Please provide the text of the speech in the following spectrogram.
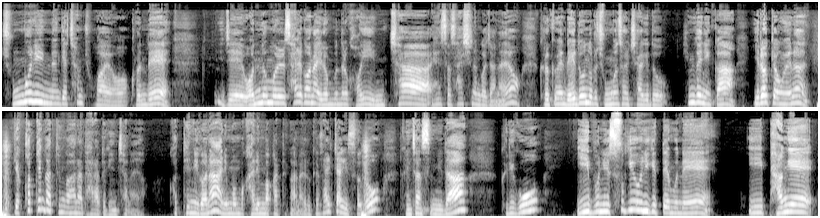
중문이 있는 게 참 좋아요. 그런데 이제 원룸을 살거나 이런 분들 거의 임차해서 사시는 거잖아요. 그렇게 내 돈으로 중문 설치하기도 힘드니까 이럴 경우에는 이렇게 커튼 같은 거 하나 달아도 괜찮아요. 커튼이거나 아니면 뭐 가림막 같은 거 하나 이렇게 살짝 있어도 괜찮습니다. 그리고 이분이 수기운이기 때문에 이 방의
